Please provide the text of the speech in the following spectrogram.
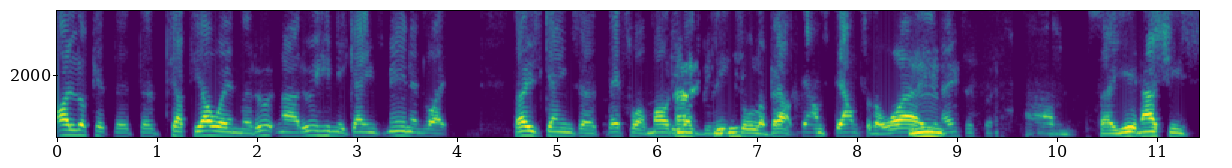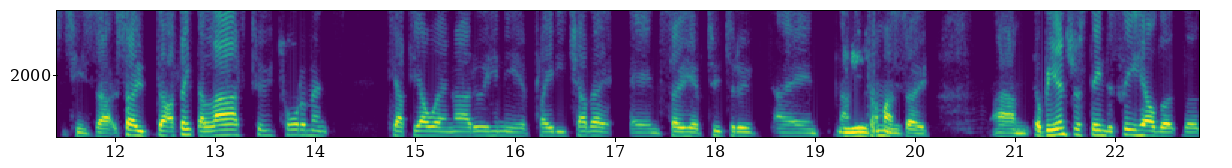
I look at the the Te Atiawa and the Ngā Ruahine games, man, and like those games are that's what Māori uh, rugby league's all about, down down to the wire, mm. you know. Um, so yeah, no, she's she's uh, so the, I think the last two tournaments, Te Atiawa and Ngā Ruahine have played each other, and so have Tuturu and Ngāti Tama. Yeah. So um, it'll be interesting to see how the, the,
